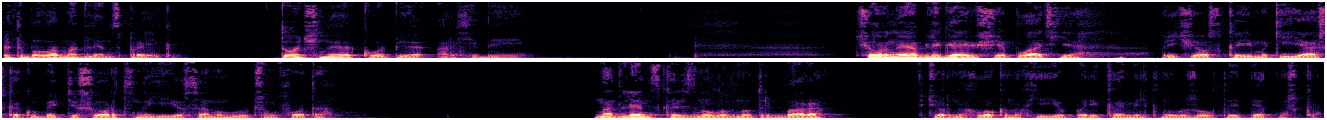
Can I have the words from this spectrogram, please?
Это была Мадлен Спрейг. Точная копия орхидеи. Черное облегающее платье, прическа и макияж, как у Бетти Шорт на ее самом лучшем фото. Мадлен скользнула внутрь бара. В черных локонах ее парика мелькнуло желтое пятнышко.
